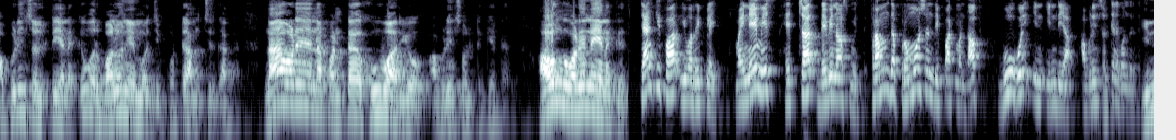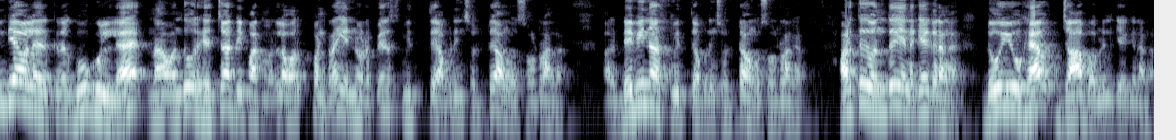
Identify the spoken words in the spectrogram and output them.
அப்படின்னு சொல்லிட்டு எனக்கு ஒரு பலூன் எமோஜி போட்டு அனுப்பிச்சிருக்காங்க. நான் உடனே என்ன பண்ணிட்டேன்? ஹூ ஆர் யூ அப்படின்னு சொல்லிட்டு கேட்டேன். அவங்க உடனே எனக்கு. அப்படின்னு சொல்லிட்டு. இந்தியாவில் இருக்கிற கூகுளில் நான் வந்து ஒரு ஹெச்ஆர் டிபார்ட்மெண்ட்டில் ஒர்க் பண்ணுறேன் என்னோட பேர் ஸ்மித் அப்படின்னு சொல்லிட்டு அவங்க சொல்கிறாங்க டெவினா ஸ்மித் அப்படின்னு சொல்லிட்டு அவங்க சொல்கிறாங்க அடுத்தது வந்து என்னை கேட்குறாங்க டூ யூ ஹேவ் ஜாப் அப்படின்னு கேட்குறாங்க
